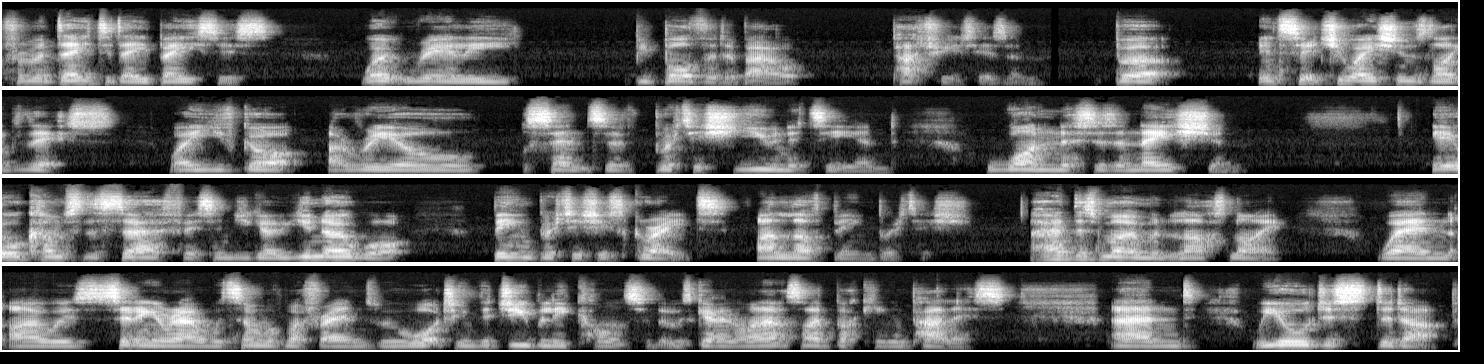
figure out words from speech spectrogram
from a day-to-day basis, won't really be bothered about patriotism. But in situations like this, where you've got a real sense of British unity and oneness as a nation, it all comes to the surface and you go, you know what, being British is great. I love being British. I had this moment last night when I was sitting around with some of my friends. We were watching the Jubilee concert that was going on outside Buckingham Palace, and we all just stood up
